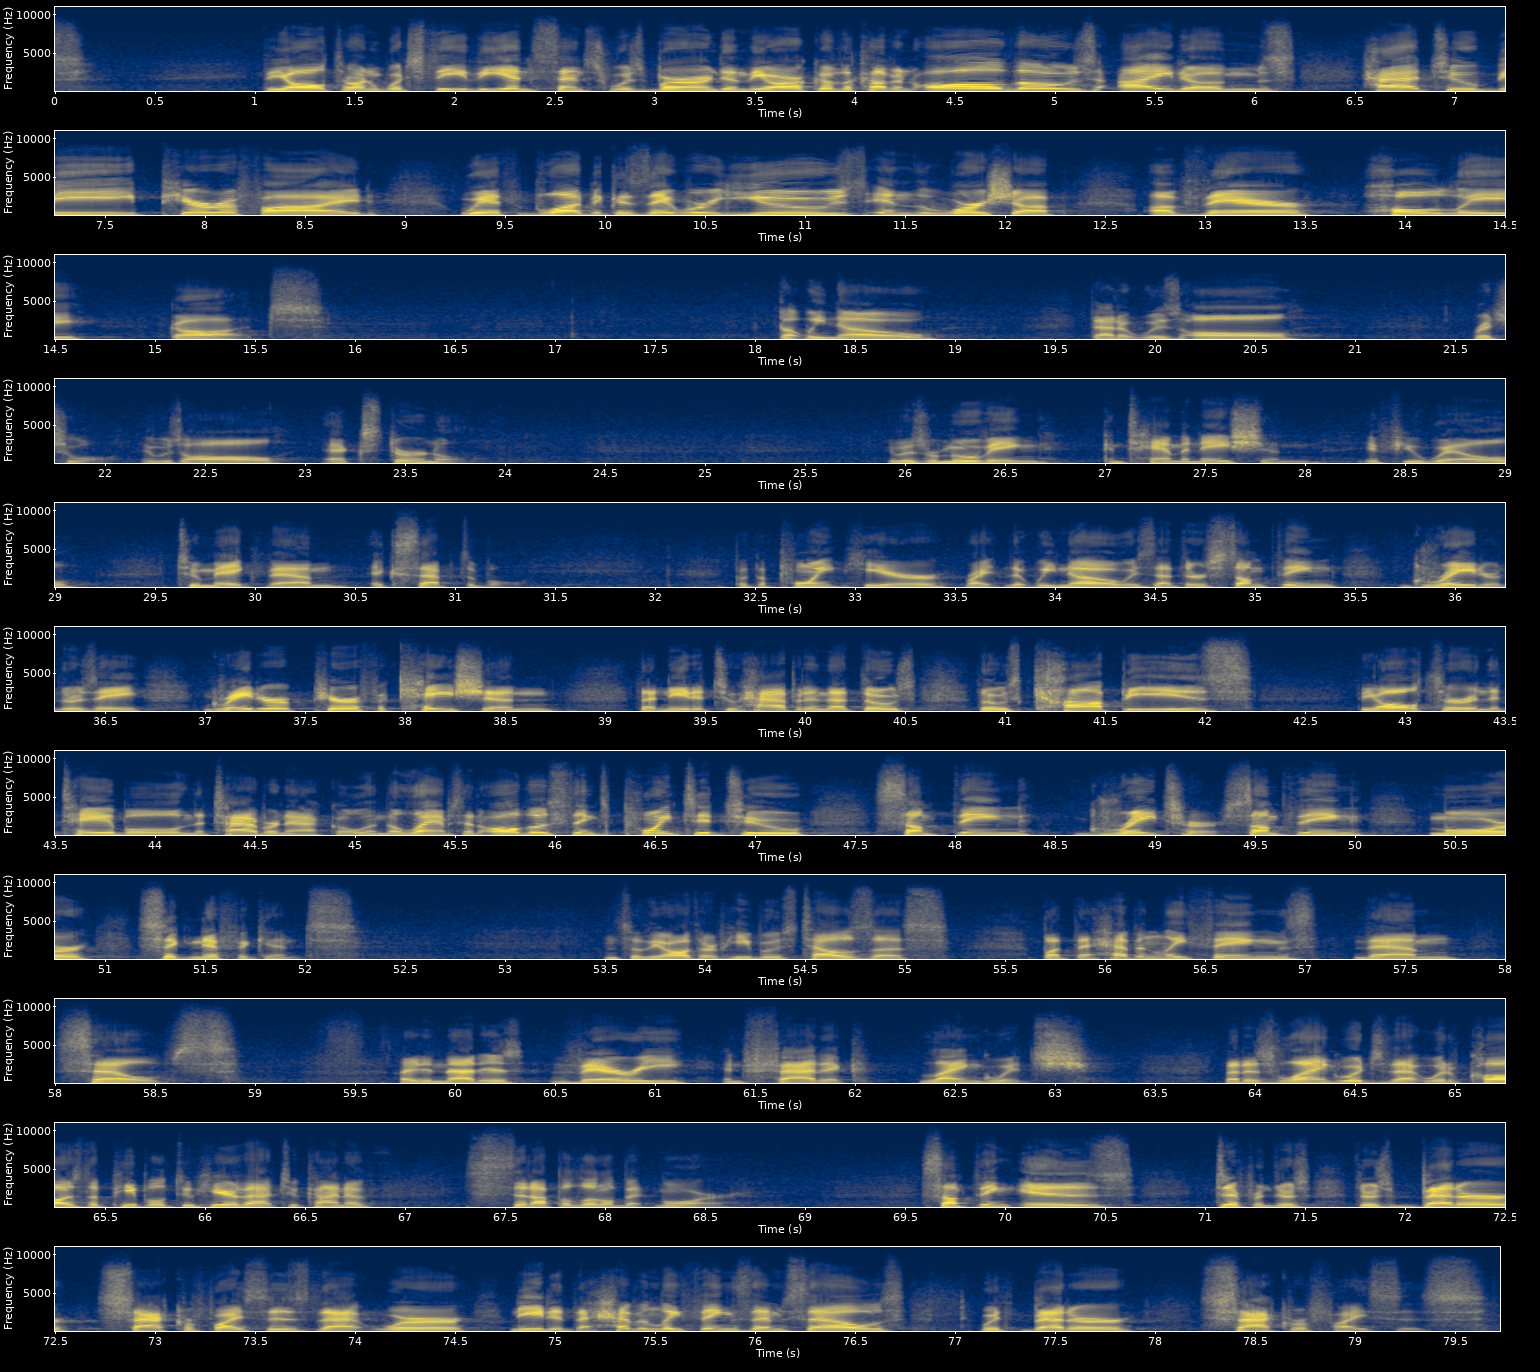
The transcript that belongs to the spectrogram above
the altar on which the, the incense was burned, and the Ark of the Covenant, all those items had to be purified with blood because they were used in the worship of their holy gods. But we know that it was all ritual, it was all external. It was removing contamination, if you will, to make them acceptable. But the point here, right, that we know is that there's something greater. There's a greater purification that needed to happen, and that those, those copies, the altar and the table and the tabernacle and the lamps, and all those things pointed to something greater, something more significant. And so the author of Hebrews tells us, but the heavenly things themselves. Right? And that is very emphatic language. That is language that would have caused the people to hear that to kind of sit up a little bit more. Something is different. There's, there's better sacrifices that were needed. The heavenly things themselves with better sacrifices.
